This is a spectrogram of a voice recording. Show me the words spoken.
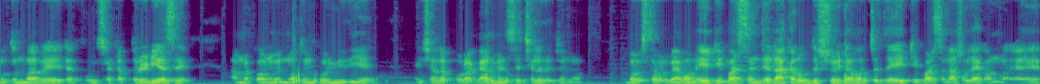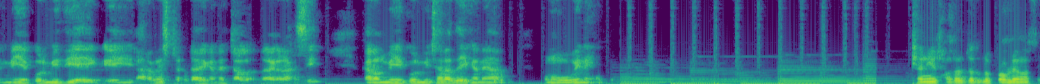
নতুন ভাবে এটা ফুল সেট আপ তো রেডি আছে। আমরা নতুন কর্মী দিয়ে ইনশাল্লাহ পুরো গার্মেন্টস এর ছেলেদের জন্য ব্যবস্থা করব। এবং এইটি পার্সেন্ট যে রাখার উদ্দেশ্য, এটা হচ্ছে যে এইটি পার্সেন্ট আসলে এখন মেয়ে কর্মী দিয়ে এই হারভেস্টারটা এখানে রাখছি। কারণ মেয়ে কর্মী ছাড়া তো এখানে আর কোনো ওয়ে নেই। যতগুলো প্রবলেম আছে,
